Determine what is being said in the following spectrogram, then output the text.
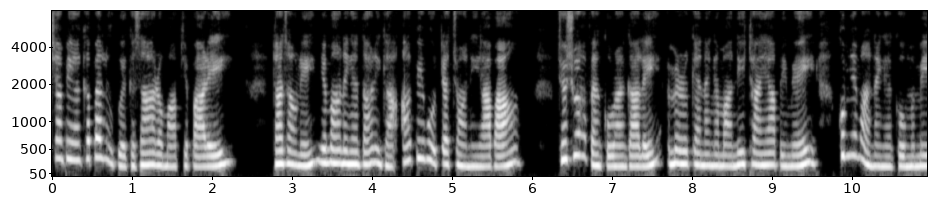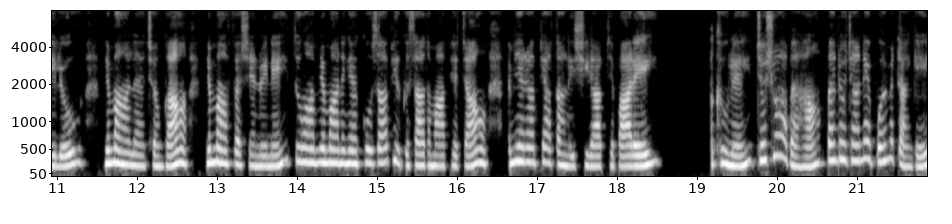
ချန်ပီယံကပတ်လူပွဲကစားရတော့မှာဖြစ်ပါတယ်။ ဒါကြောင့်လေမြန်မာနိုင်ငံသားတွေကအားပေးဖို့တက်ကြွနေတာပါ။ဂျိုရှွာဗန်ကိုရန်ကလည်းအမေရိကန်နိုင်ငံမှာနေထိုင်ရပေမယ့်ကိုမြန်မာနိုင်ငံကိုမမေ့လို့မြန်မာအလံချုံကမြန်မာဖက်ရှင်တွေနဲ့သူဟာမြန်မာနိုင်ငံကိုစားပြုကစားသမားဖြစ်ကြောင်းအမြဲတမ်းပြသလေးရှိတာဖြစ်ပါတယ်။အခုလေဂျိုရှွာဗန်ဟာပန်တိုဂျာနဲ့ပွဲမတိုင်ခင်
